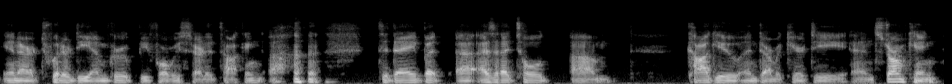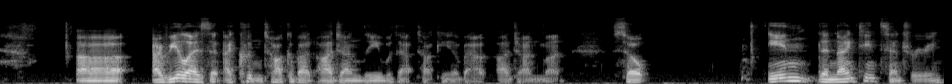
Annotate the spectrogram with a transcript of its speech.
in our Twitter DM group before we started talking today. But uh, as I told um, Kagyu and Dharmakirti and Storm King, uh, I realized that I couldn't talk about Ajahn Lee without talking about Ajahn Mun. So in the 19th century,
